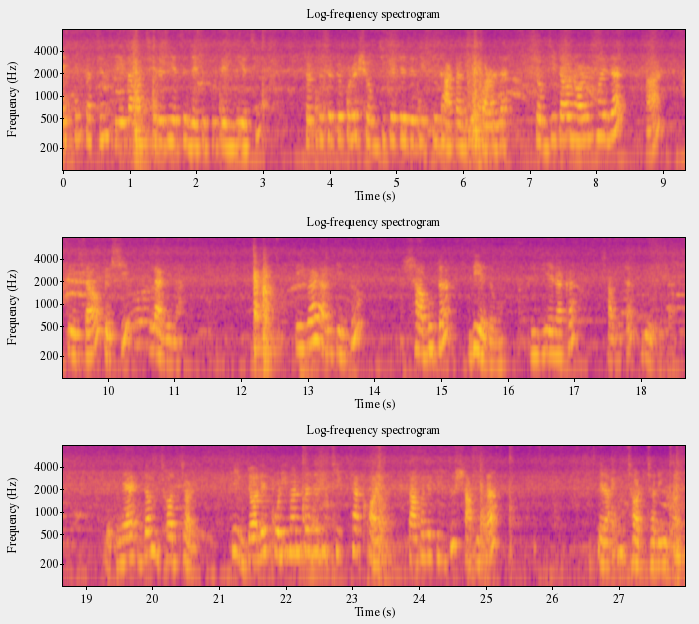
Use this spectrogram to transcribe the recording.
দেখতেই পাচ্ছেন তেল আমার ছেড়ে দিয়েছে, যেটুকু তেল দিয়েছি। ছোট্ট ছোট্ট করে সবজি কেটে যদি একটু ঢাকা দিয়ে করা যায়, সবজিটাও নরম হয়ে যায়, আর তেলটাও বেশি লাগে না। এইবার আমি কিন্তু সাবুটা দিয়ে দেবো। ভিজিয়ে রাখা সাবুটা দিয়ে দিলাম। দেখুন, একদম ঝরঝরে। ঠিক, জলের পরিমাণটা যদি ঠিকঠাক হয়, তাহলে কিন্তু সাবুটা এরকম ঝরঝরেই পাবে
